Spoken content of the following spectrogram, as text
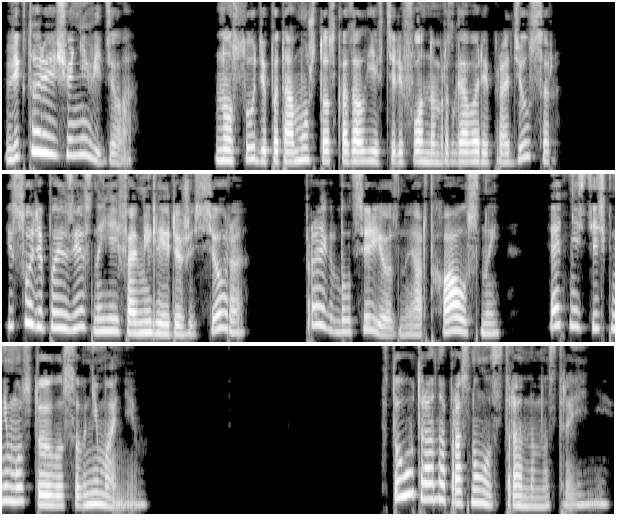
Виктория еще не видела. Но судя по тому, что сказал ей в телефонном разговоре продюсер, и судя по известной ей фамилии режиссера, проект был серьезный, артхаусный, и отнестись к нему стоило со вниманием. В то утро она проснулась в странном настроении.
